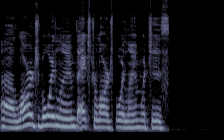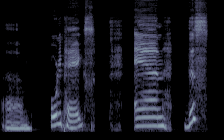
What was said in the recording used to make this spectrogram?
a large Boye loom, the extra large Boye loom, which is um, 40 pegs. And this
